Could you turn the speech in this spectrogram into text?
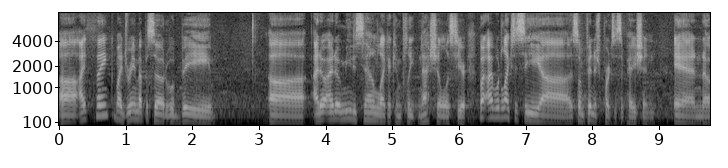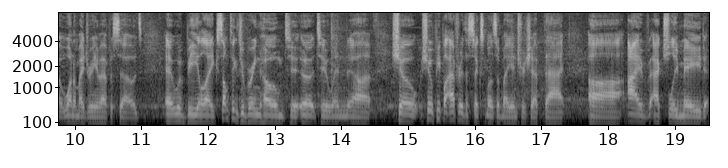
Uh, I think my dream episode would be. Uh, I don't I don't mean to sound like a complete nationalist here, but I would like to see uh, some Finnish participation in uh, one of my dream episodes. It would be like something to bring home to uh, to and uh, show show people after the six months of my internship that uh, I've actually made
